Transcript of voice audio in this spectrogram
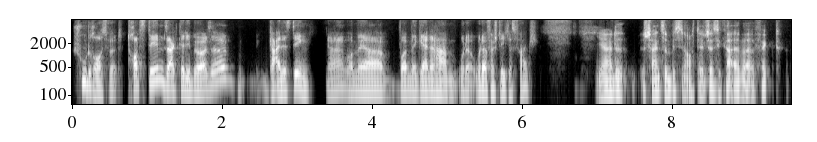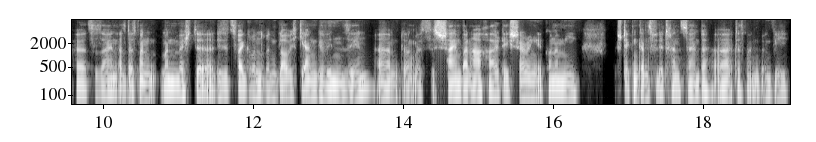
Schuh draus wird. Trotzdem sagt ja die Börse, geiles Ding. Ja, wollen wir, wollen wir gerne haben. Oder, oder verstehe ich das falsch? Ja, das scheint so ein bisschen auch der Jessica Alba-Effekt äh, zu sein. Also, dass man, man möchte diese zwei Gründerinnen, glaube ich, gern gewinnen sehen. Ähm, das ist scheinbar nachhaltig, Sharing Economy, stecken ganz viele Trends dahinter, äh, dass man irgendwie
